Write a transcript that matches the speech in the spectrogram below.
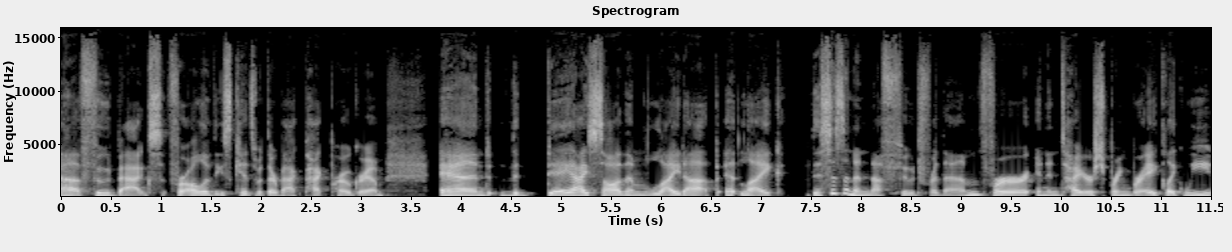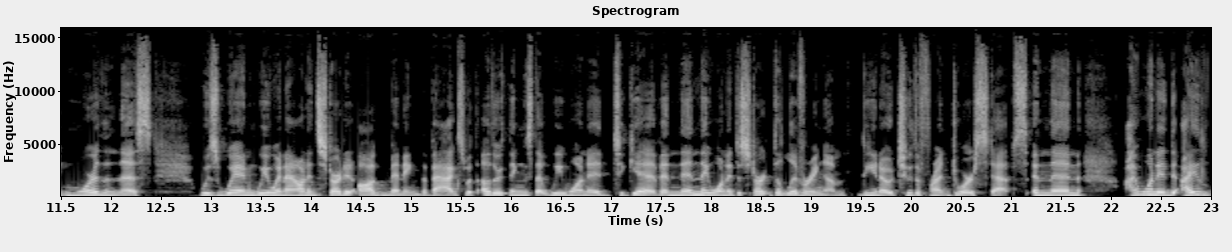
uh, food bags for all of these kids with their backpack program. And the day I saw them light up at like this isn't enough food for them for an entire spring break. Like we more than this was when we went out and started augmenting the bags with other things that we wanted to give. And then they wanted to start delivering them, you know, to the front door steps. And then I wanted I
